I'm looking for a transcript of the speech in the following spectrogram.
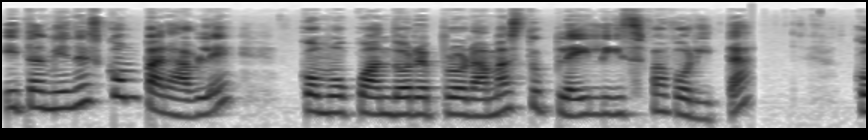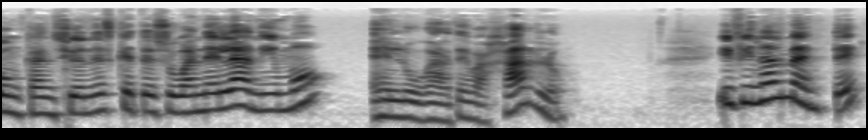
Y también es comparable como cuando reprogramas tu playlist favorita con canciones que te suban el ánimo en lugar de bajarlo. Y finalmente,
